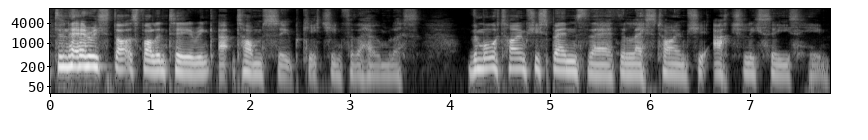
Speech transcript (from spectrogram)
Daenerys starts volunteering at Tom's soup kitchen for the homeless. The more time she spends there, the less time she actually sees him.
